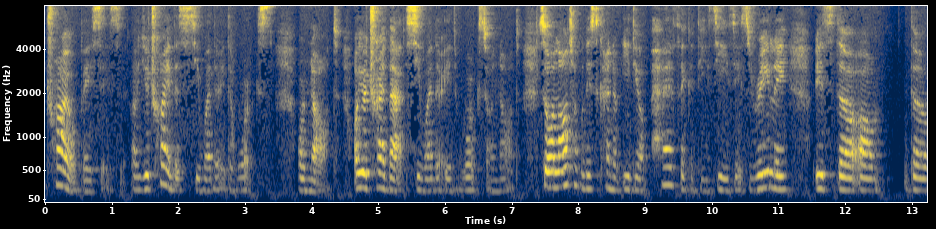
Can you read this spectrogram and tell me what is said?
trial basis, uh, you try this, see whether it works or not, or you try that, see whether it works or not. So a lot of this kind of idiopathic disease is really is the um, the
